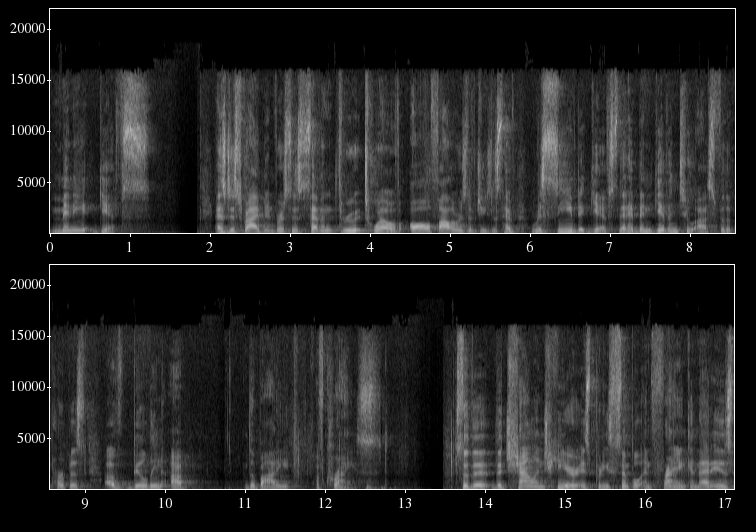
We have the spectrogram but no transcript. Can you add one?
many gifts. As described in verses 7 through 12, all followers of Jesus have received gifts that have been given to us for the purpose of building up the body of Christ. So the, the challenge here is pretty simple and frank, and that is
